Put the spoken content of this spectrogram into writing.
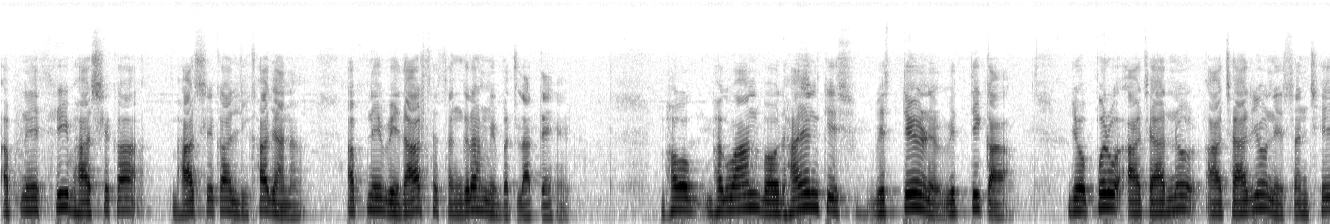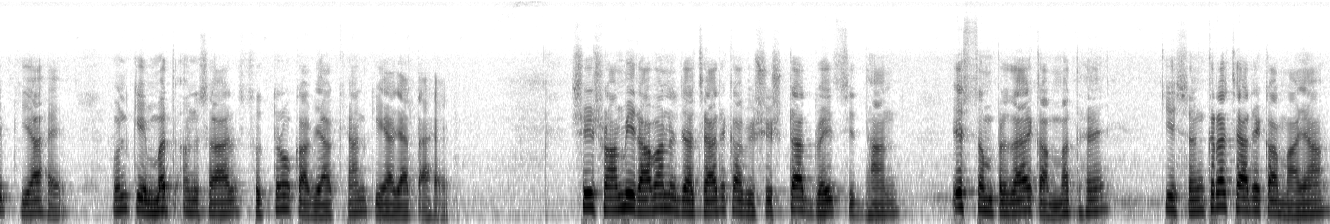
अपने श्री भाष्य का भाष्य का लिखा जाना अपने वेदार्थ संग्रह में बतलाते हैं। भगवान बौधायन की विस्तीर्ण वित्ति का जो पूर्व आचार्यों आचार्यों ने संक्षेप किया है, उनके मत अनुसार सूत्रों का व्याख्यान किया जाता है। श्री स्वामी रामानुजाचार्य का विशिष्टाद्वैत सिद्धांत इस संप्रदाय का मत है कि शंकराचार्य का माया,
